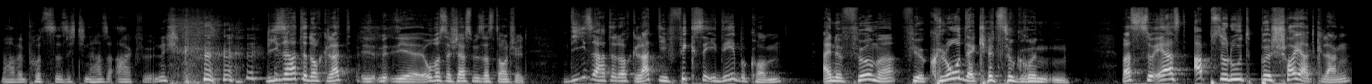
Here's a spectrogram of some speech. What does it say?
Marvin putzte sich die Nase argwöhnig. Dieser hatte doch glatt, äh, mit- der oberste Chef Mr. Stoneshield. Dieser hatte doch glatt die fixe Idee bekommen, eine Firma für Klodeckel zu gründen. Was zuerst absolut bescheuert klang,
